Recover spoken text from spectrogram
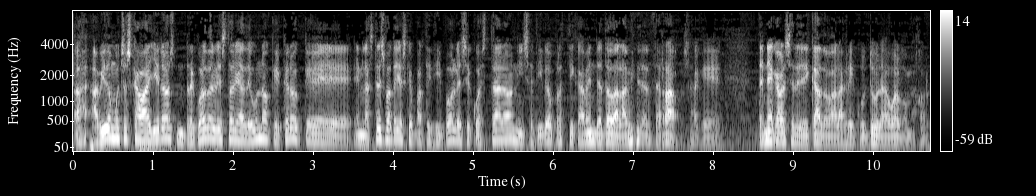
Ha, ha habido muchos caballeros. Recuerdo la historia de uno que creo que en las tres batallas que participó le secuestraron y se tiró prácticamente toda la vida encerrado. O sea que tenía que haberse dedicado a la agricultura o algo mejor.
